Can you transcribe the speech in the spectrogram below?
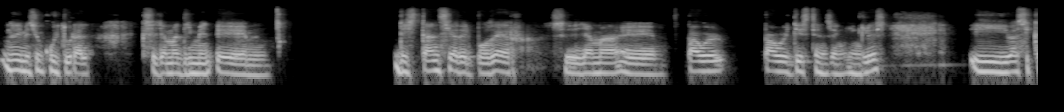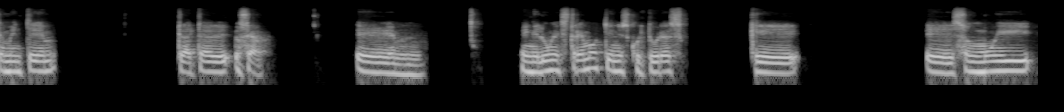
una dimensión cultural, que se llama eh, distancia del poder, se llama eh, power, power distance en inglés, y básicamente trata de, o sea, em, en el un extremo tienes culturas que eh, son muy,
